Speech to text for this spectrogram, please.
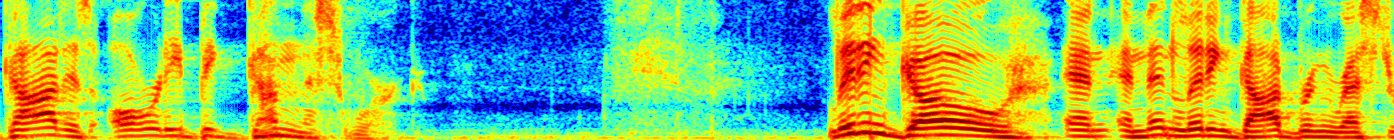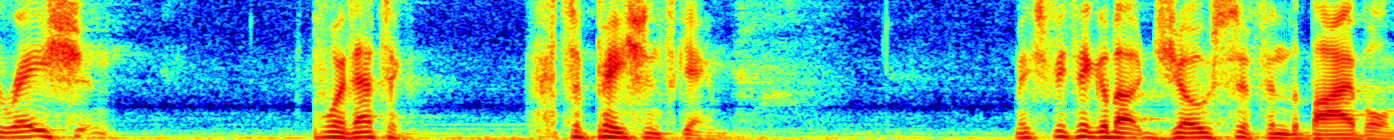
God has already begun this work. Letting go and, and then letting God bring restoration. Boy, that's a, that's a patience game. Makes me think about Joseph in the Bible.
